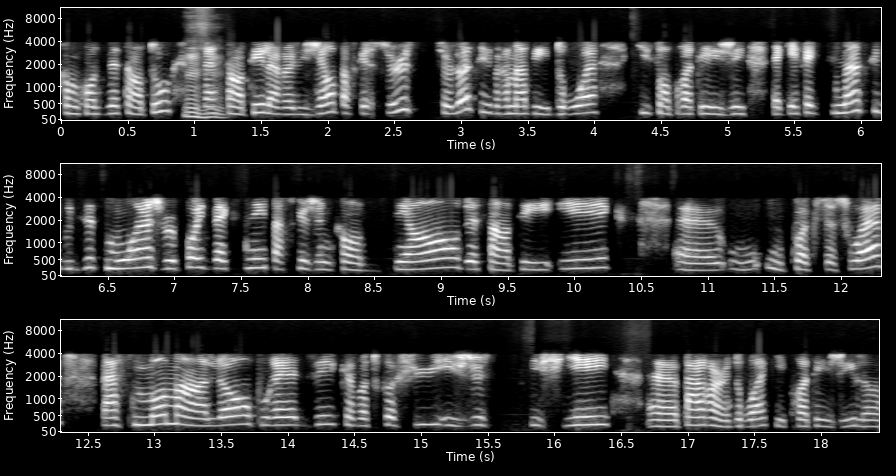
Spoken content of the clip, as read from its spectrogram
comme on disait tantôt, la mhm. santé et la religion, parce que ceux, ceux-là, c'est vraiment des droits qui sont protégés. Fait qu'effectivement, si vous dites, moi, je veux pas être vacciné parce que j'ai une condition de santé X, euh, ou, ou, quoi que ce soit, à ce moment-là, on pourrait dire que votre refus est justifié euh, par un droit qui est protégé là,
